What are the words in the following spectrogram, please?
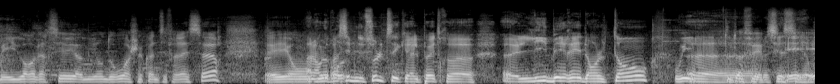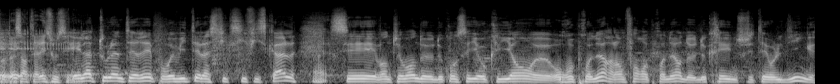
mais il doit reverser un million d'euros à chacun de ses frères et sœurs. Et on, Alors le principe d'une soulte, c'est qu'elle peut être libérée dans le temps. Oui, tout à fait. Parce et, on peut pas sortir les soucis. Et là, tout l'intérêt pour éviter l'asphyxie fiscale, c'est éventuellement de, conseiller au client, au repreneur, à l'enfant repreneur, de, créer une société holding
